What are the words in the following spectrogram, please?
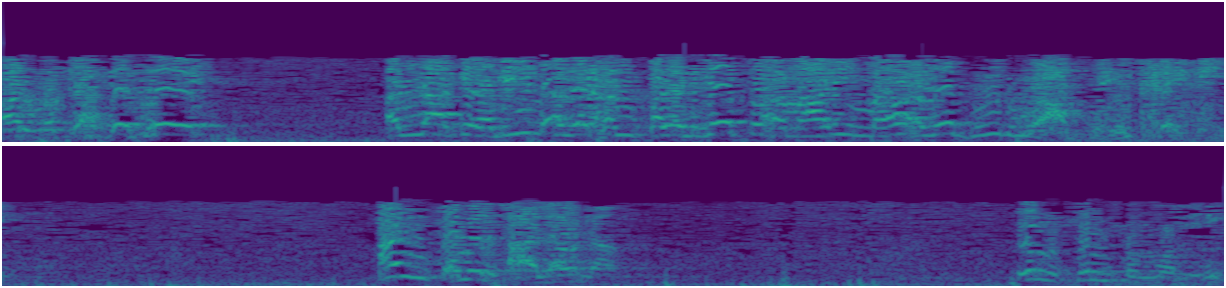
اور وہ کہتے تھے، اللہ کے حبیب، اگر ہم پلٹ گئے تو ہماری ماں ہمیں دودھ معاف نہیں کرے گی۔ ہم تم نا۔ ان تم تم مولی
